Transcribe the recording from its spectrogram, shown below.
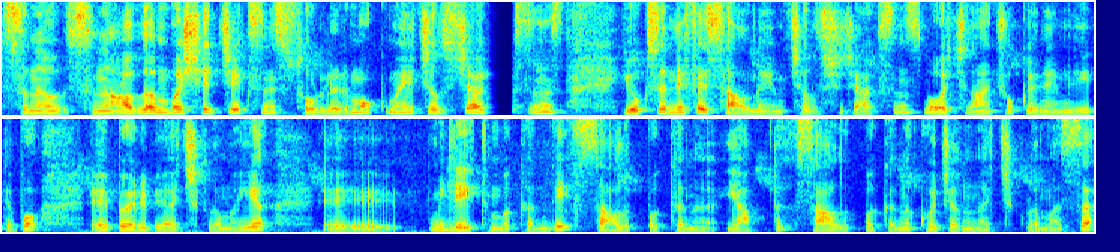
sınav, sınavla mı baş edeceksiniz, soruları mı okumaya çalışacaksınız, yoksa nefes almaya mı çalışacaksınız? Bu açıdan çok önemliydi bu. E, böyle bir açıklamayı e, Milli Eğitim Bakanı değil, Sağlık Bakanı yaptı. Sağlık Bakanı Koca'nın açıklaması.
